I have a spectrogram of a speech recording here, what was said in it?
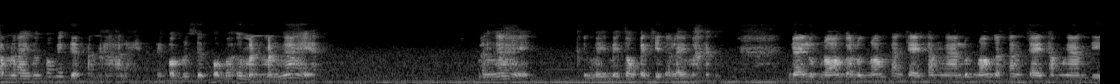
กำไร มันก็ไม่เกิดปัญหาอะไรในความรู้สึกผมว่าเออมันมันง่ายอะ มันง่ายคือไม่ไม่ต้องไปคิดอะไรมากได้ลูกน้องก็ลูกน้องตั้งใจทำงาน ลูกน้องก็ตั้งใจทำงานดี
